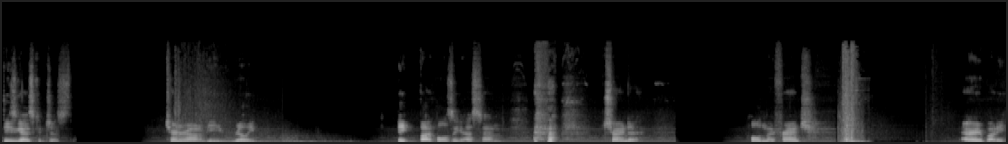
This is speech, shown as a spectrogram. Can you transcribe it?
these guys could just turn around and be really big buttholes, I guess, and trying to hold my French. Everybody.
